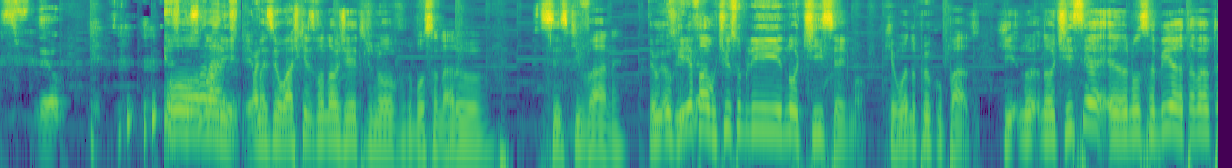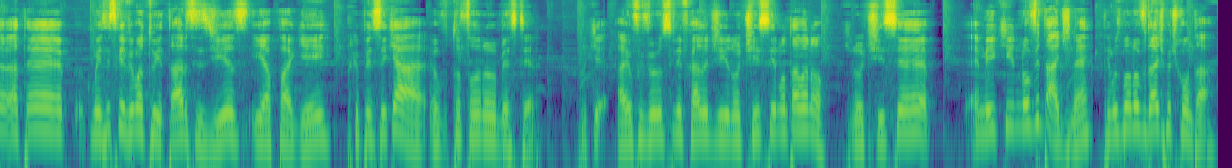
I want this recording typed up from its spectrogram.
se fudeu. Ô, Mauri, mas eu acho que eles vão dar um jeito de novo do Bolsonaro se esquivar, né? Eu, eu queria falar contigo sobre notícia, irmão, que eu ando preocupado. Que, no- notícia, eu não sabia, eu tava até, até- Comecei a escrever uma tweetada esses dias e apaguei, porque eu pensei que, ah, eu tô falando besteira. Porque aí eu fui ver o significado de notícia e não tava, não. Que notícia é, é meio que novidade, né? Temos uma novidade pra te contar.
